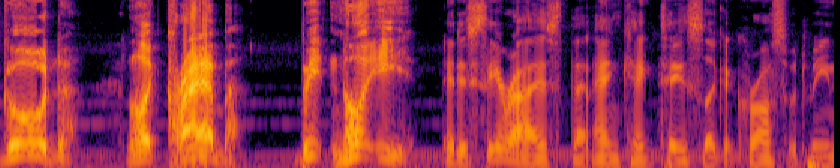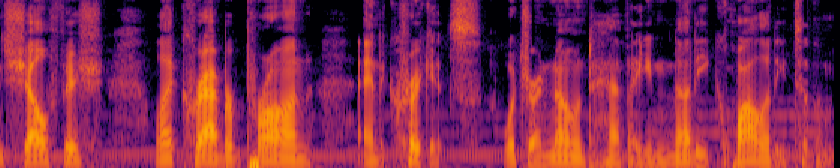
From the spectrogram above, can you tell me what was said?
Good, like crab, bit nutty. It is theorized that ankheg tastes like a cross between shellfish, like crab or prawn, and crickets, which are known to have a nutty quality to them.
